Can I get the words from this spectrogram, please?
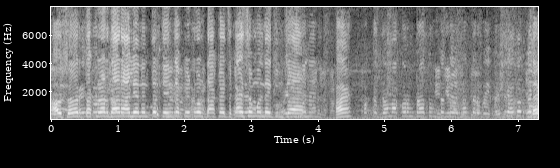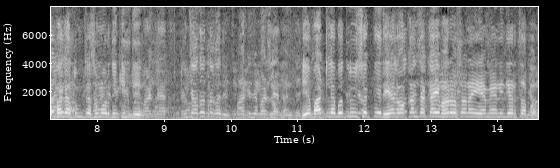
अहो सर तक्रारदार आल्यानंतर त्यांचा पेट्रोल टाकायचं काय संबंध आहे तुमचा? हा? फक्त जमा करून ठेवा साहेब बघा तुमच्यासमोर देखील देईल. हे बाटल्या बदलू शकते ह्या लोकांचा काही भरोसा नाही या मॅनेजरचा पण.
